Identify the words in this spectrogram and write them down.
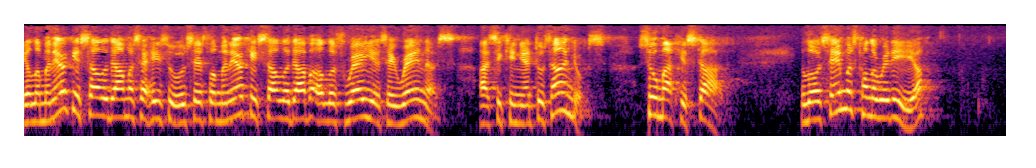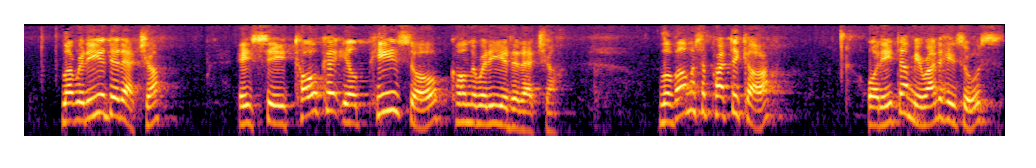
Y la manera que saludamos a Jesús es la manera que saludaba a los reyes y reinas hace 500 años. Su majestad. Lo hacemos con la rodilla, la rodilla derecha, y se toca el piso con la rodilla derecha. Lo vamos a practicar ahorita mirando a Jesús.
